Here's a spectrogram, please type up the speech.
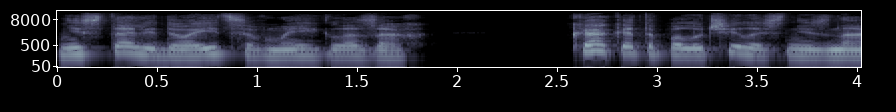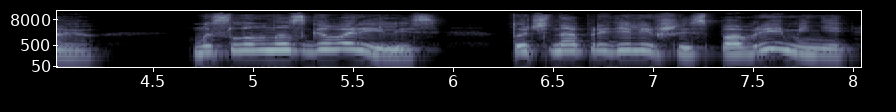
не стали двоиться в моих глазах. Как это получилось, не знаю. Мы словно сговорились, точно определившись по времени,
